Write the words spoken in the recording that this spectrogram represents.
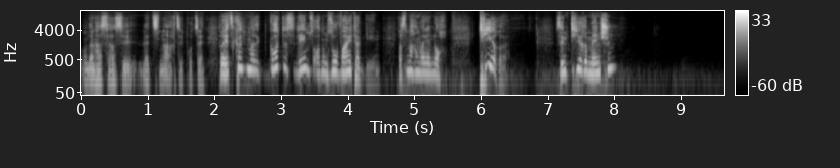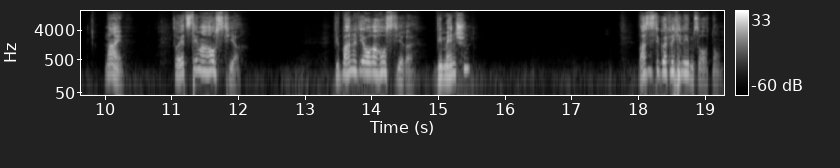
und dann hast, hast du die letzten 80 Prozent. So, jetzt könnte man Gottes Lebensordnung so weitergehen. Was machen wir denn noch? Tiere. Sind Tiere Menschen? Nein. So, jetzt Thema Haustier. Wie behandelt ihr eure Haustiere? Wie Menschen? Was ist die göttliche Lebensordnung?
